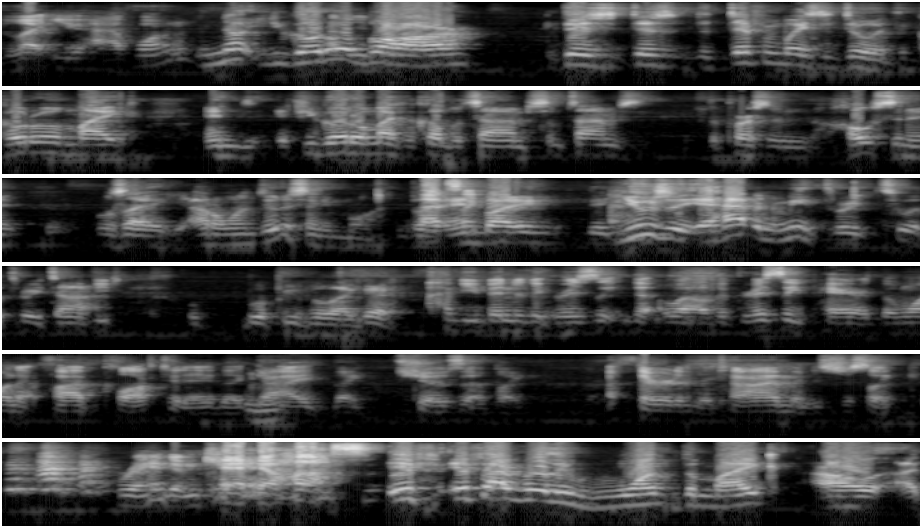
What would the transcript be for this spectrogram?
let you have one? no you go to a bar there's there's the different ways to do it go to a mic and if you go to a mic a couple times sometimes the person hosting it was like i don't want to do this anymore But That's like- anybody usually it happened to me three two or three times where people are like hey, Have you been to the Grizzly? The, well, the Grizzly pair, the one at five o'clock today. The Mhm. guy like shows up like a third of the time, and it's just like random chaos. if if i really want the mic i'll I,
